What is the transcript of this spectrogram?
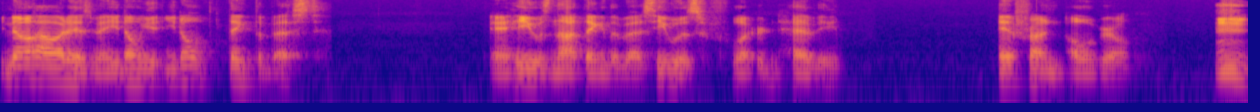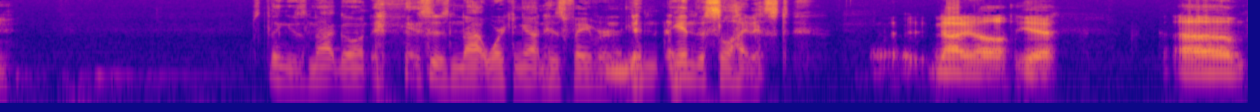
you know how it is, man. You don't get, you don't think the best, and he was not thinking the best. He was flirting heavy in front of an old girl. This thing is not going. This is not working out in his favor in in the slightest. Not at all. Yeah. Um.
